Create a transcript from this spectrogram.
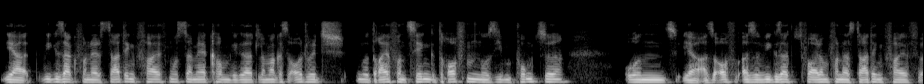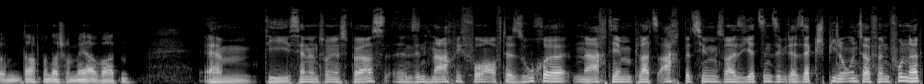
ja, wie gesagt, von der Starting Five muss da mehr kommen. Wie gesagt, Lamarcus Aldridge nur drei von zehn getroffen, nur sieben Punkte. Und ja, also, auf, also wie gesagt, vor allem von der Starting Five ähm, darf man da schon mehr erwarten. Ähm, die San Antonio Spurs äh, sind nach wie vor auf der Suche nach dem Platz 8, beziehungsweise jetzt sind sie wieder sechs Spiele unter 500.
